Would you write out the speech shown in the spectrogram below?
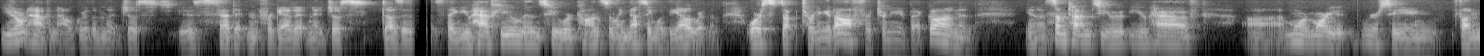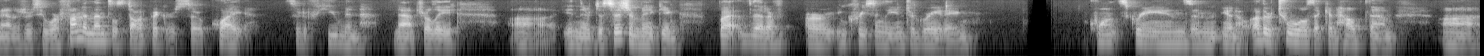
you don't have an algorithm that just is set it and forget it and it just does its thing. You have humans who are constantly messing with the algorithm or stop turning it off or turning it back on. And you know, sometimes you you have uh, more and more you, we're seeing fund managers who are fundamental stock pickers, so quite sort of human naturally uh, in their decision making, but that are, are increasingly integrating quant screens and you know other tools that can help them uh,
